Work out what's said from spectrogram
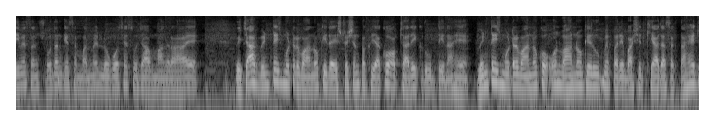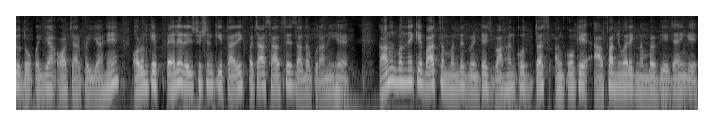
में संशोधन के संबंध में लोगों से सुझाव मांग रहा है। विचार, विंटेज मोटर वाहनों की रजिस्ट्रेशन प्रक्रिया को औपचारिक रूप देना है। विंटेज मोटर वाहनों को उन वाहनों के रूप में परिभाषित किया जा सकता है जो दो पहिया और चार पहिया हैं और उनके पहले रजिस्ट्रेशन की तारीख 50 साल से ज़्यादा पुरानी है। कानून बनने के बाद संबंधित विंटेज वाहन को 10 अंकों के अल्फ़ा न्यूमेरिक नंबर दिए जाएँगे।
